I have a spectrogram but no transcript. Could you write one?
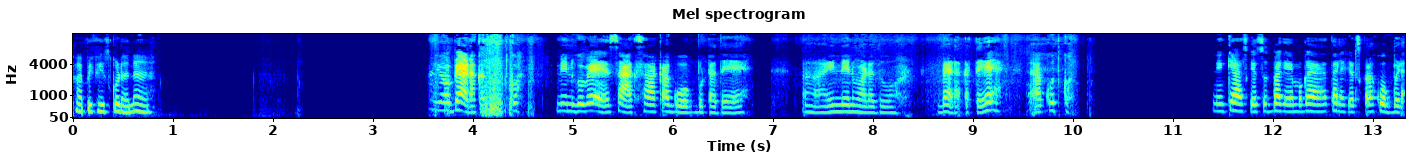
ಕಾಪಿ ಕಾಯಿಸ್ಕೊಡೋಣ ಅಯ್ಯೋ, ಬೇಡ ಕತ್ಕೊ ನಿನಗೂ ಸಾಕು ಸಾಕಾಗಿ ಹೋಗ್ಬಿಟ್ಟದೆ. ಇನ್ನೇನು ಮಾಡೋದು? ಬೇಡ ಕತೆ. ಕೂತ್ಕೋ. ನೀ ಗ್ಯಾಸ್ ಕೆಸದ ಬಗ್ಗೆ ಮಗ ತಲೆ ಕೆಡ್ಸ್ಕೊಳಕ್ಕೆ ಹೋಗ್ಬೇಡ.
